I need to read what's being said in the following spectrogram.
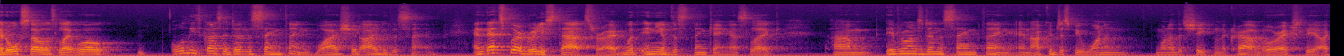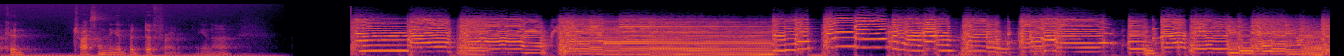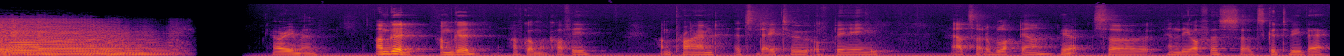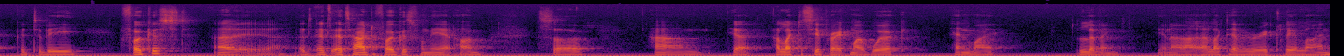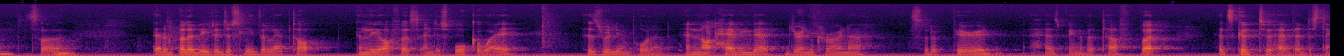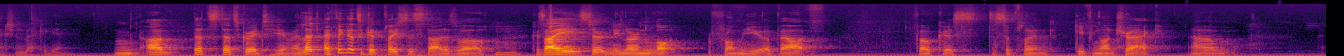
it also was like, well, all these guys are doing the same thing. Why should I do the same? And that's where it really starts, right? With any of this thinking, it's like um, everyone's doing the same thing, and I could just be one in, one of the sheep in the crowd, or actually I could try something a bit different, you know. I'm good. I'm good. I've got my coffee. I'm primed. It's day two of being outside of lockdown. Yeah. So in the office, so it's good to be back. Good to be focused. Uh, yeah, it, it, it's hard to focus for me at home. So um, yeah, I like to separate my work and my living. You know, I, I like to have a very clear line. So Mm. that ability to just leave the laptop in the office and just walk away is really important. And not having that during the corona sort of period has been a bit tough, but it's good to have that distinction back again. Mm. Um, that's that's great to hear, man. Let, I think that's a good place to start as well, because I certainly learned a lot from you about focus, discipline, keeping on track, um,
